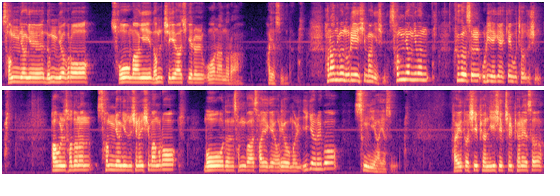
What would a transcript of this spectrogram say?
성령의 능력으로 소망이 넘치게 하시기를 원하노라 하였습니다. 하나님은 우리의 희망이십니다. 성령님은 그것을 우리에게 깨우쳐 주십니다. 바울 사도는 성령이 주시는 희망으로 모든 삶과 사역의 어려움을 이겨내고 승리하였습니다. 다윗도 시편 27편에서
